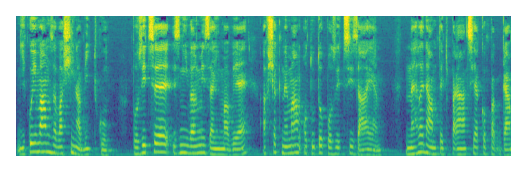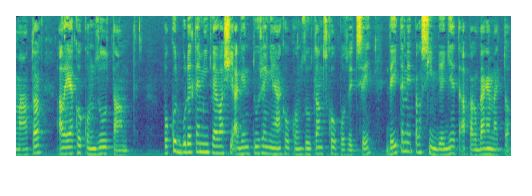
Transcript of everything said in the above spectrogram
děkuji vám za vaši nabídku. Pozice zní velmi zajímavě, avšak nemám o tuto pozici zájem. Nehledám teď práci jako programátor, ale jako konzultant. Pokud budete mít ve vaší agentuře nějakou konzultantskou pozici, dejte mi prosím vědět a probereme to.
